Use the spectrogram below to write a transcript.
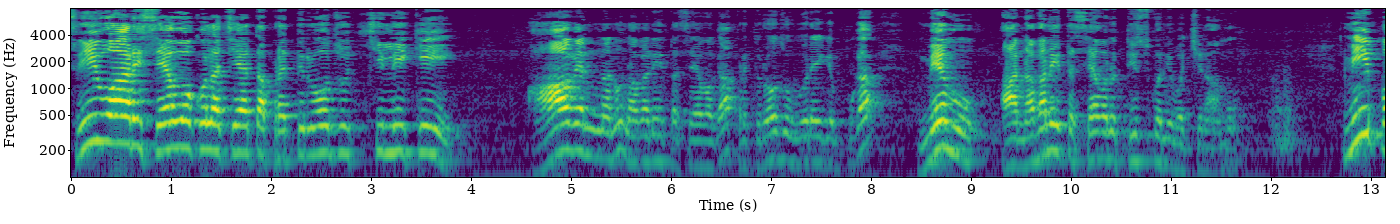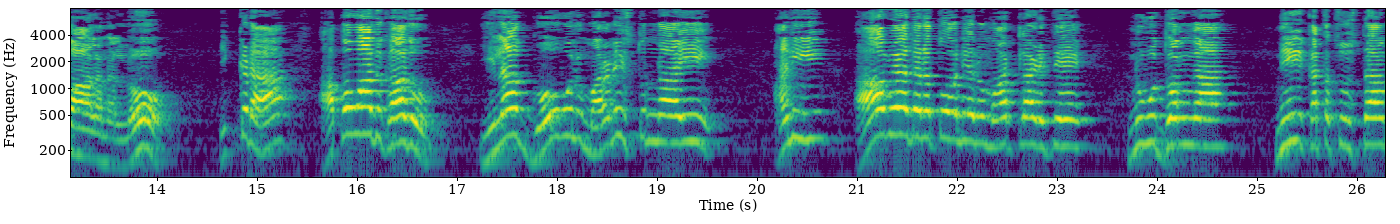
శ్రీవారి సేవకుల చేత ప్రతిరోజు చిలికి ఆవెన్నను నవనీత సేవగా ప్రతిరోజు ఊరేగింపుగా మేము ఆ నవనీత సేవను తీసుకొని వచ్చినాము. మీ పాలనలో ఇక్కడ అపవాదు కాదు ఇలా గోవులు మరణిస్తున్నాయి అని ఆవేదనతో నేను మాట్లాడితే నువ్వు దొంగ నీ కథ చూస్తాం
